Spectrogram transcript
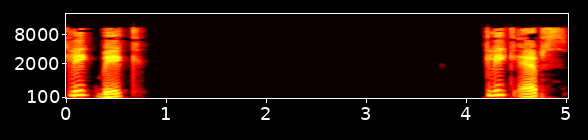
Click Back. Click Apps.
